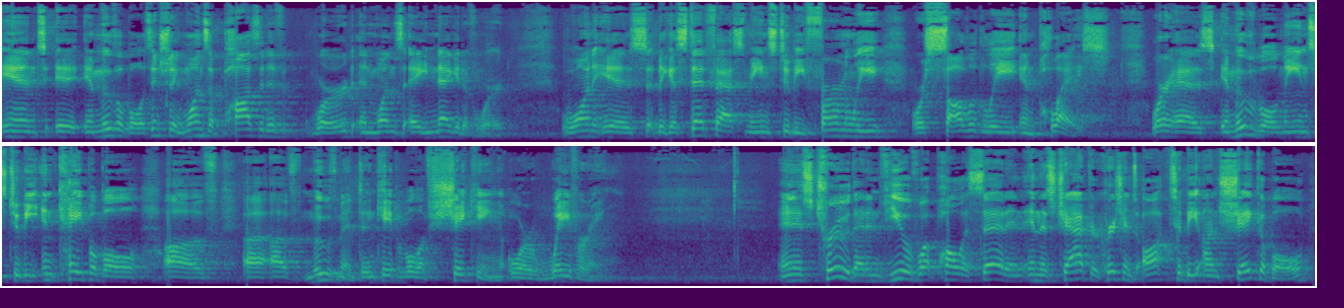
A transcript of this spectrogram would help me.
and immovable is interesting. One's a positive word and one's a negative word. One is because steadfast means to be firmly or solidly in place, whereas immovable means to be incapable of, uh, of movement, incapable of shaking or wavering. And it's true that in view of what Paul has said in, in this chapter, Christians ought to be unshakable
